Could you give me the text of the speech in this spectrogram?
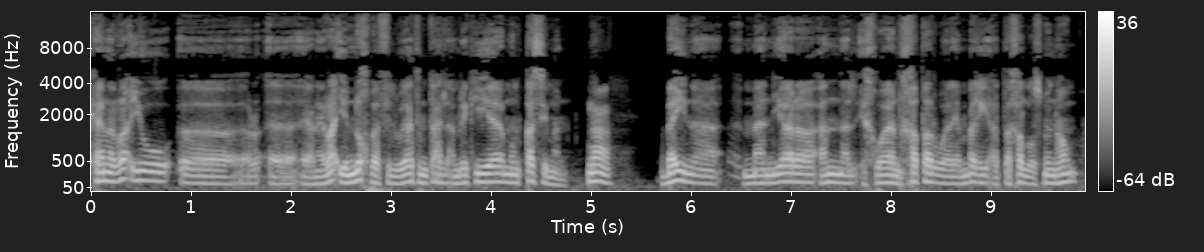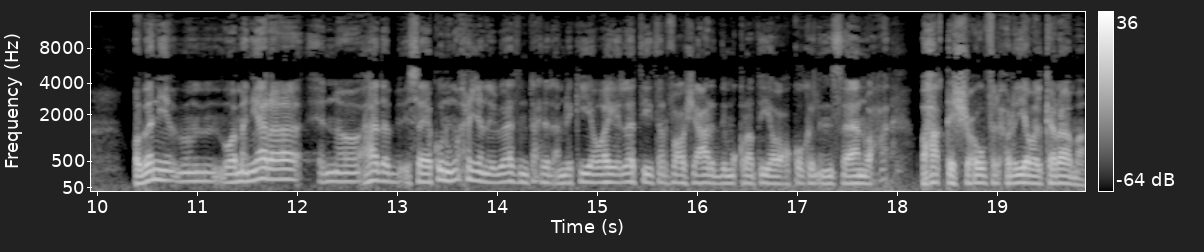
كان الرأي آه، آه، يعني رأي النخبة في الولايات المتحدة الأمريكية منقسما. نعم. بين من يرى أن الإخوان خطر وينبغي التخلص منهم ومن يرى أنه هذا سيكون محرجا للولايات المتحدة الأمريكية وهي التي ترفع شعار الديمقراطية وحقوق الإنسان وح- وحق الشعوب في الحرية والكرامة.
